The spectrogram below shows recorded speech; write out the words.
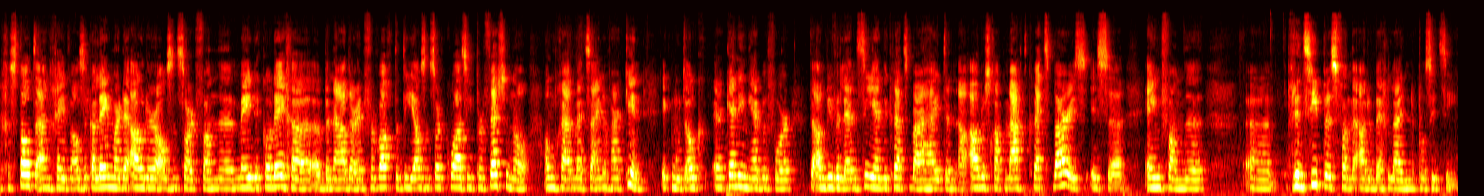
gestalte aan geven als ik alleen maar de ouder als een soort van uh, mede-collega uh, benader en verwacht dat die als een soort quasi-professional omgaat met zijn of haar kind. Ik moet ook erkenning hebben voor de ambivalentie en de kwetsbaarheid. En ouderschap maakt kwetsbaar is, is een van de principes van de ouderbegeleidende positie.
